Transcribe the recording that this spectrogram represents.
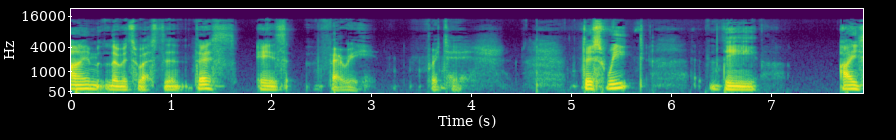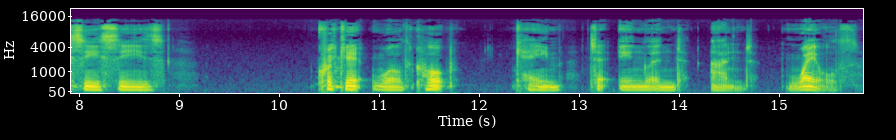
I'm Lewis Weston. This is very British. This week, the ICC's Cricket World Cup came to England and Wales.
